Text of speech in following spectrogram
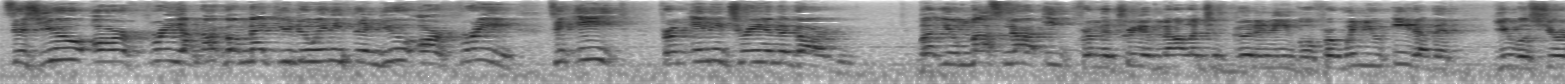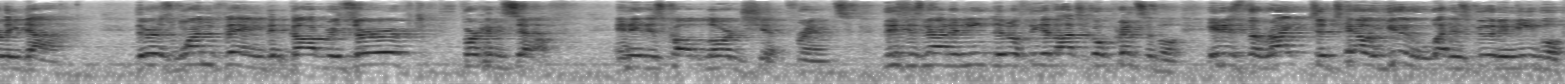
It says, You are free. I'm not going to make you do anything. You are free to eat from any tree in the garden. But you must not eat from the tree of knowledge of good and evil, for when you eat of it, you will surely die. There is one thing that God reserved for Himself, and it is called lordship, friends. This is not a neat little theological principle. It is the right to tell you what is good and evil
